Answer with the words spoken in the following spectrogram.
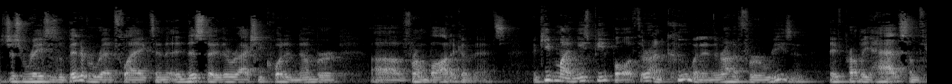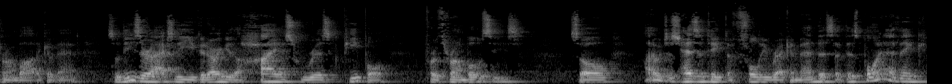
just raises a bit of a red flag. And in this study, there were actually quite a number of thrombotic events. And keep in mind, these people, if they're on Coumadin, they're on it for a reason. They've probably had some thrombotic event. So these are actually, you could argue, the highest risk people for thromboses. So I would just hesitate to fully recommend this at this point. I think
